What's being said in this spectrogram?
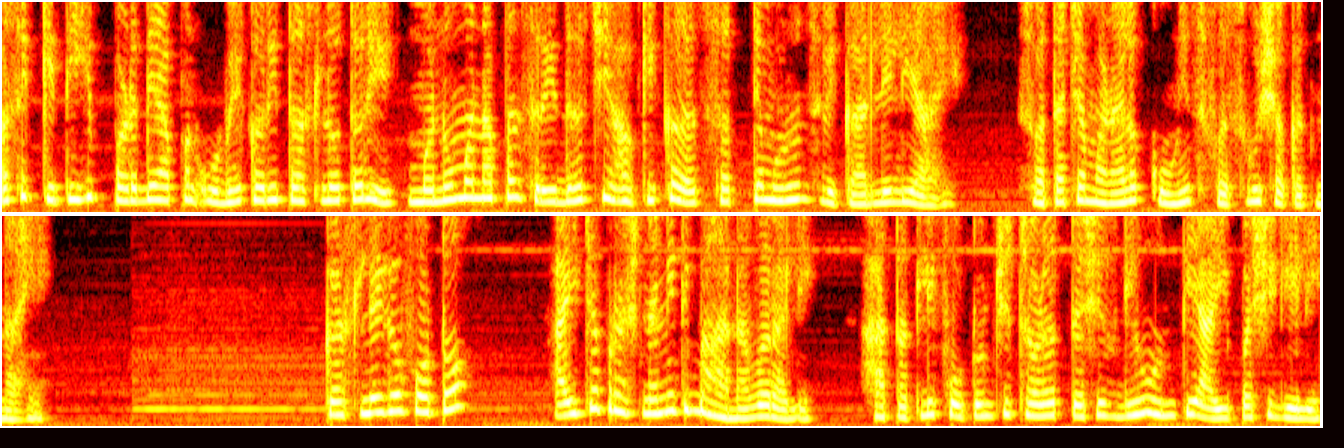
असे कितीही पडदे आपण उभे करीत असलो तरी मनोमन आपण श्रीधरची हकीकत सत्य म्हणून स्वीकारलेली आहे. स्वतःच्या मनाला कोणीच फसवू शकत नाही. कसले ग फोटो? आईच्या प्रश्नाने ती भानावर आली. हातातली फोटोंची चळत तशीच घेऊन ती आईपाशी गेली.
